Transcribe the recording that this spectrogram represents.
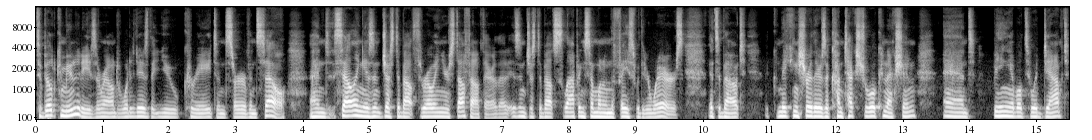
to build communities around what it is that you create and serve and sell. And selling isn't just about throwing your stuff out there. That isn't just about slapping someone in the face with your wares. It's about making sure there's a contextual connection and being able to adapt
